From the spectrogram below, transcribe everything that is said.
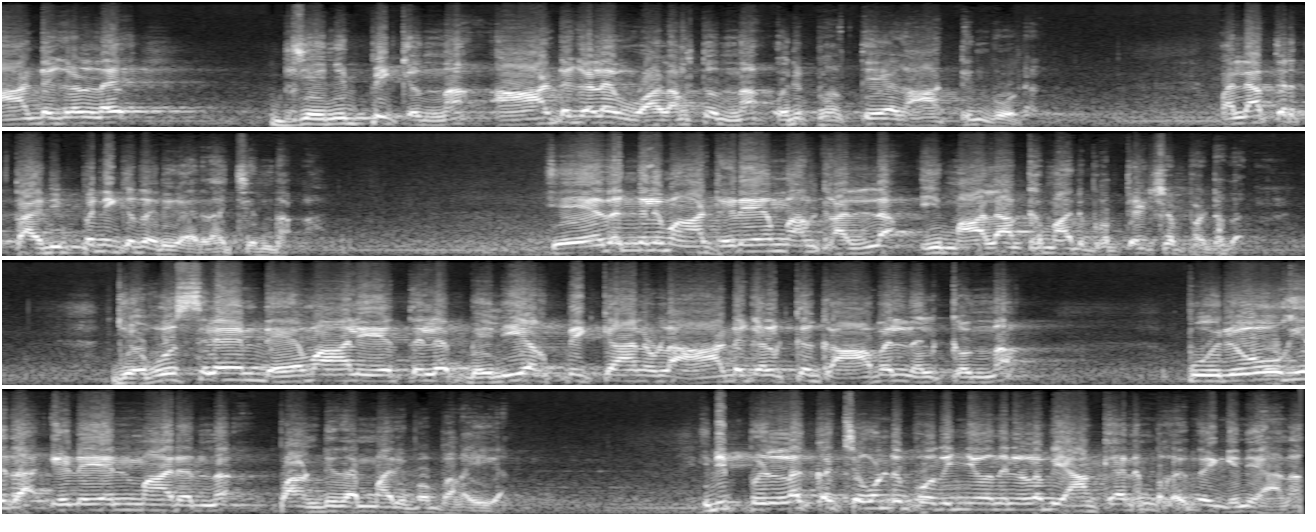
ആടുകളെ ജനിപ്പിക്കുന്ന ആടുകളെ വളർത്തുന്ന ഒരു പ്രത്യേക ആട്ടിൻകൂട് വല്ലാത്തൊരു തരിപ്പനിക്ക് തരികയായിരുന്നു ആ ചിന്ത. ഏതെങ്കിലും ആട്ടിടയന്മാർക്കല്ല ഈ മാലാക്കന്മാർ പ്രത്യക്ഷപ്പെട്ടത്. ജെറൂസലേം ദേവാലയത്തിൽ ബലിയർപ്പിക്കാനുള്ള ആടുകൾക്ക് കാവൽ നിൽക്കുന്ന പുരോഹിത ഇടയന്മാരെന്ന് പണ്ഡിതന്മാർ ഇപ്പോൾ പറയുക. ഇനി പിള്ളക്കച്ച കൊണ്ട് പൊതിഞ്ഞു എന്നതിനുള്ള വ്യാഖ്യാനം പറയുന്നത് എങ്ങനെയാണ്?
